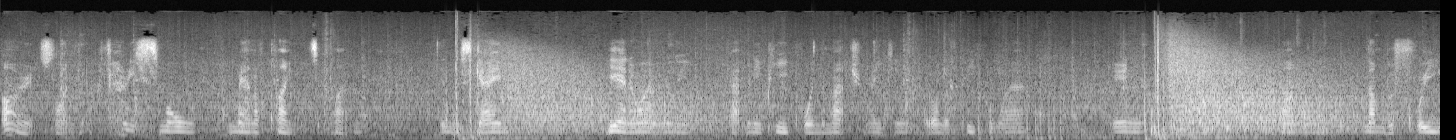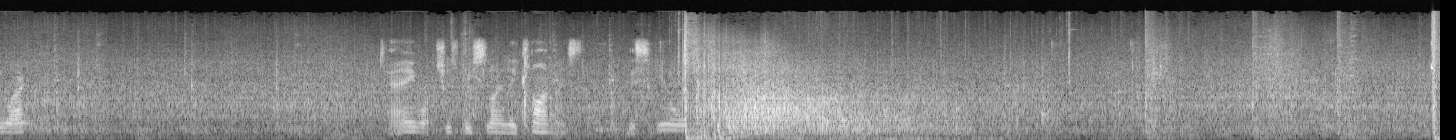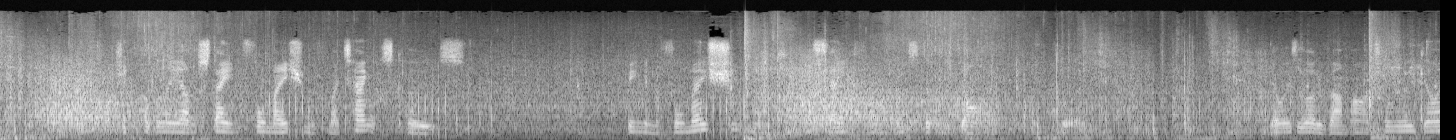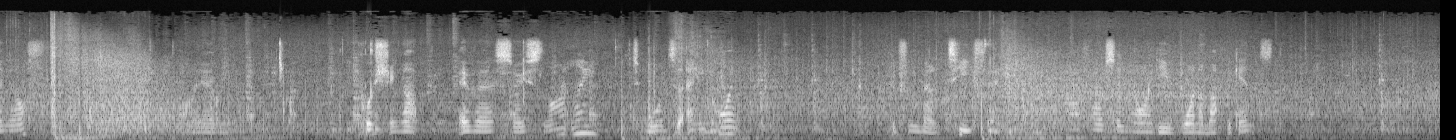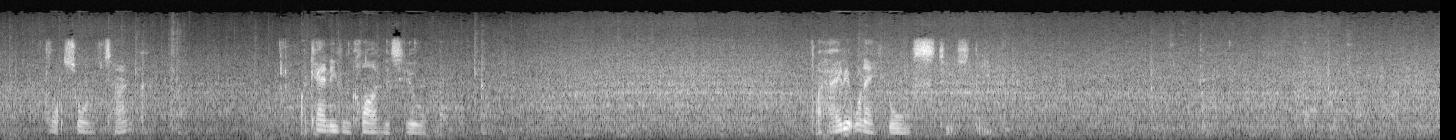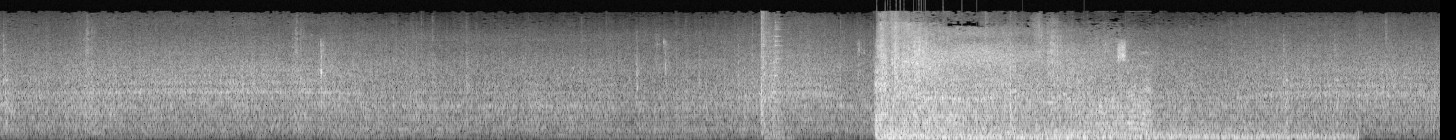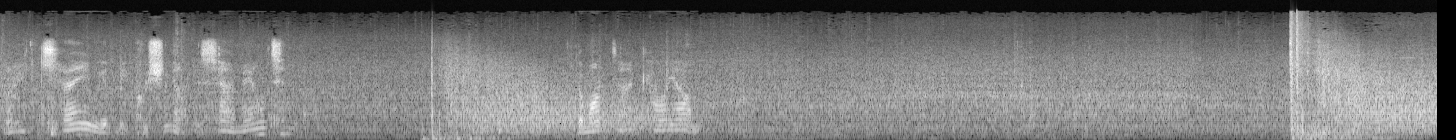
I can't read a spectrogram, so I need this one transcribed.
Oh, it's like a very small amount of planes are playing in this game. Yeah, there weren't really that many people in the matchmaking. A lot of people were in number three rank. Okay, watch as we slowly climb this, this hill. I should probably um, stay in formation with my tanks because being in the formation will keep me safe from instantly dying. There was a lot of um, artillery going off. I am pushing up ever so slightly towards the A point. Good from about a T-30. I have also no idea what I'm up against. What sort of tank. I can't even climb this hill. I hate it when a hill's too steep. Okay, we're gonna be pushing up this high mountain. Come on, tank, hurry up.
